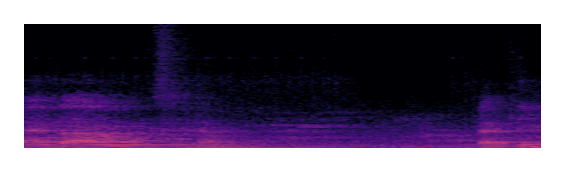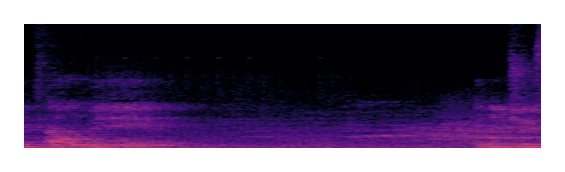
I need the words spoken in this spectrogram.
and um. Okay, can you tell me? Can you choose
